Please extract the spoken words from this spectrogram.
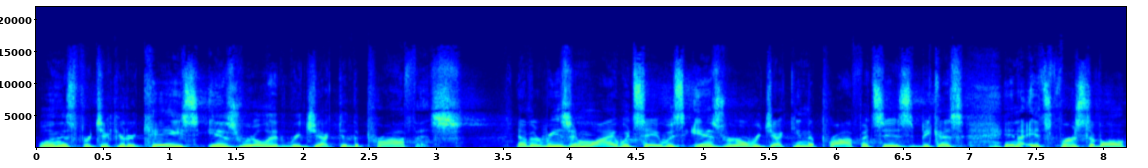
Well, in this particular case, Israel had rejected the prophets. Now, the reason why I would say it was Israel rejecting the prophets is because in, it's first of all,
